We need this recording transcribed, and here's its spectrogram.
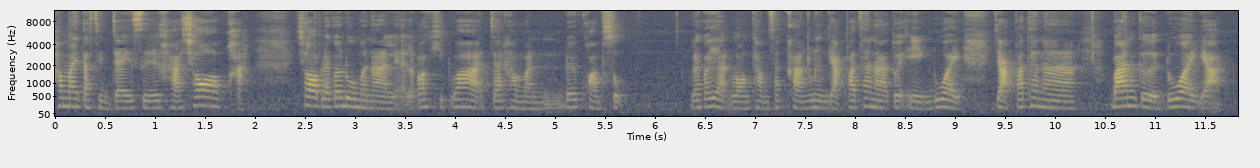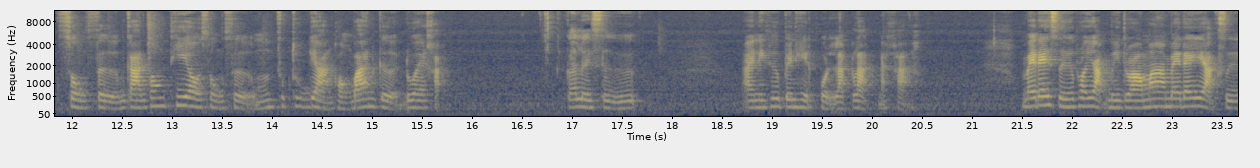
ทำไมตัดสินใจซื้อคะชอบค่ะ ชอบแล้วก็ดูมานานแล้วแล้วก็คิดว่าจะทำมันด้วยความสุข แล้วก็อยากลองทำสักครั้งหนึ่งอยากพัฒนาตัวเองด้วย อยากพัฒนาบ้านเกิดด้วย อยากส่งเสริมการท่องเที่ยวส่งเสริมทุกๆอย่างของบ้านเกิดด้วยค่ะ ก็เลยซื้อ อันนี้คือเป็นเหตุผลหลักๆนะคะไม่ได้ซื้อเพราะอยากมีดราม่าไม่ได้อยากซื้อ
